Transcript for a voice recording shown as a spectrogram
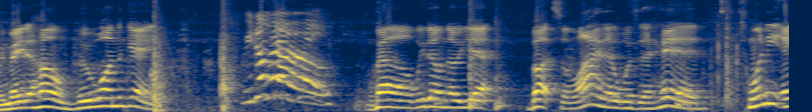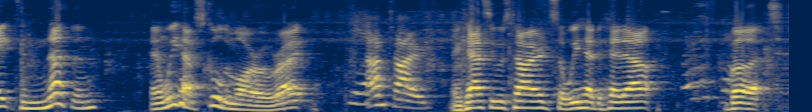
We made it home. Who won the game? We don't know. Well, we don't know yet. But Salina was ahead 28 to nothing. And we have school tomorrow, right? Yeah. I'm tired. And Cassie was tired, so we had to head out. But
